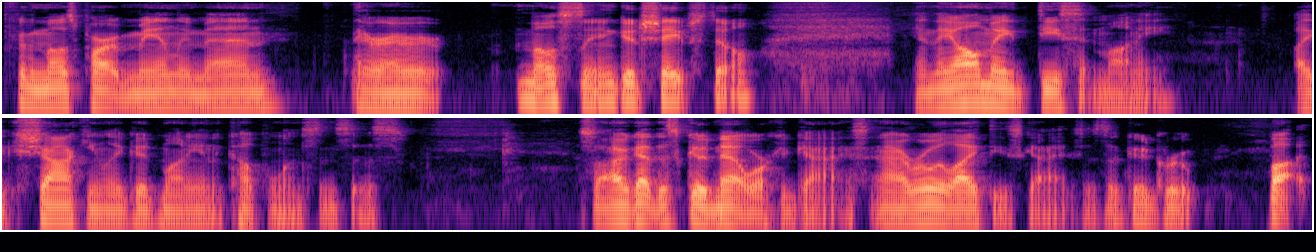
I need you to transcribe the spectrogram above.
for the most part, manly men. They're mostly in good shape still, and they all make decent money, like shockingly good money in a couple instances. So I've got this good network of guys, and I really like these guys. It's a good group, but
